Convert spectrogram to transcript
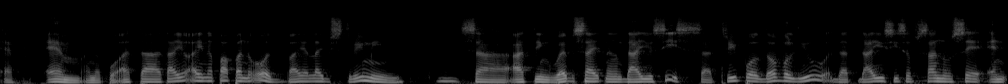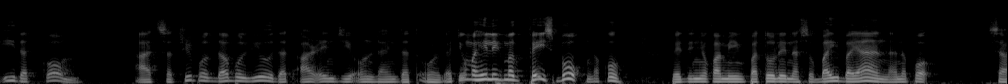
FM. Ano po? At ah, tayo ay napapanood via live streaming sa ating website ng diocese sa www.dioceseofsanjosene.com at sa www.rngonline.org. At yung mahilig mag-Facebook, naku, pwede nyo kaming patuloy na subaybayan. Ano po? Sa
